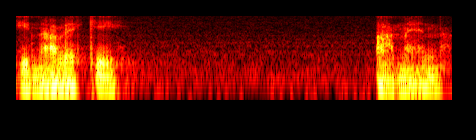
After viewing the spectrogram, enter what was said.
i na veky. Amen.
